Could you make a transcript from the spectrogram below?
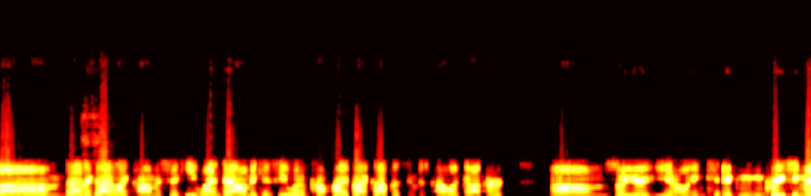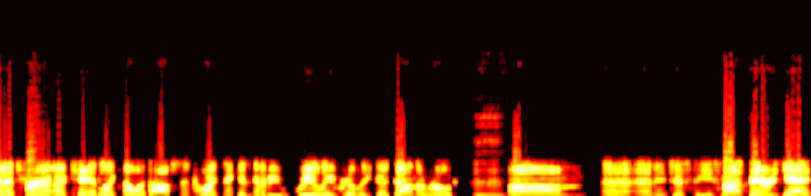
um, that a guy like Thomas Hickey went down because he would have come right back up as soon as Pelech got hurt. Um, so you're, you know, in, increasing minutes for a kid like Noah Dobson, who I think is going to be really, really good down the road. Mm-hmm. Um, and, and he just he's not there yet.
